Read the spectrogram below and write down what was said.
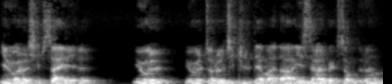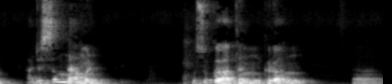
1월 14일 6월, 6월절을 지킬 때마다 이스라엘 백성들은 아주 쓴 나물, 뭐 쑥과 같은 그런 어,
